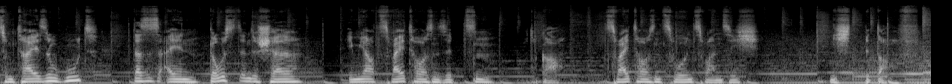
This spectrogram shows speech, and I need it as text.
zum Teil so gut, dass es ein Ghost in the Shell im Jahr 2017 oder gar 2022 nicht bedarf.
